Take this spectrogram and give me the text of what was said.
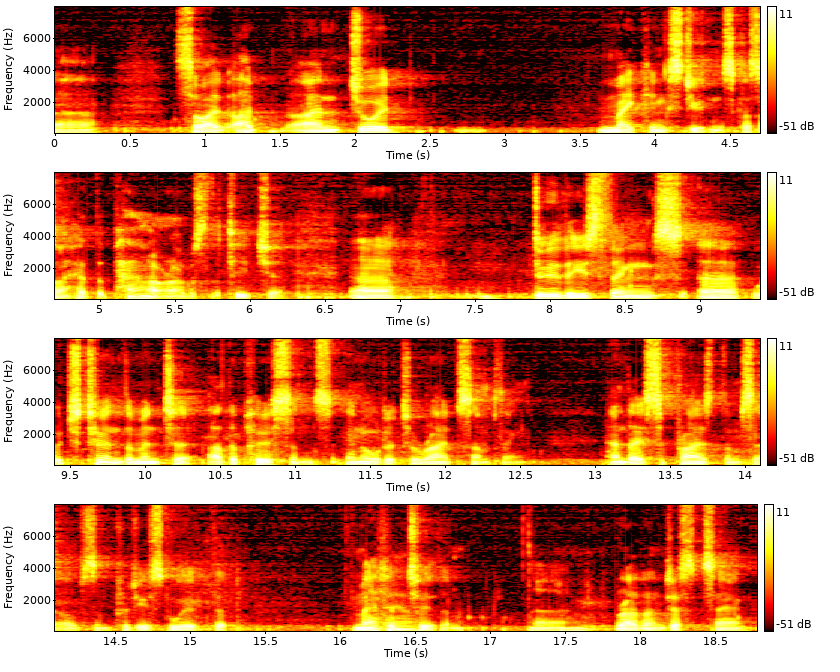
Uh, so I, I, I enjoyed making students, because I had the power, I was the teacher, uh, do these things uh, which turned them into other persons in order to write something. And they surprised themselves and produced work that mattered Yeah. to them, uh, rather than just saying,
